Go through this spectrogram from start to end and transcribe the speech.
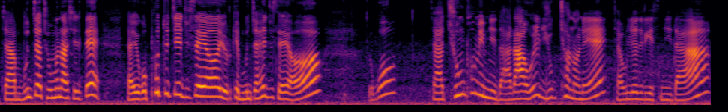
자 문자 주문하실 때자 요거 포트지 해주세요. 요렇게 문자 해주세요. 요거 자 중품입니다. 라울 6,000원에 자 올려드리겠습니다.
